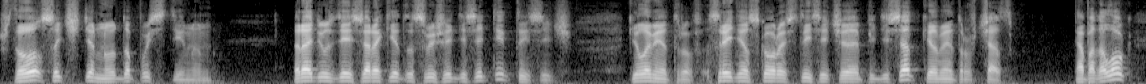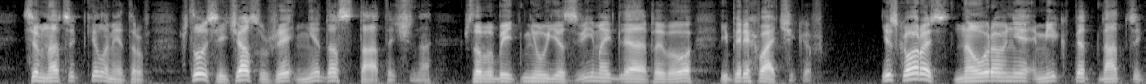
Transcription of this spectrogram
что сочтено допустимым. Радиус действия ракеты свыше 10 тысяч километров, средняя скорость 1050 километров в час, а потолок 17 километров, что сейчас уже недостаточно, чтобы быть неуязвимой для ПВО и перехватчиков. И скорость на уровне МиГ-15.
